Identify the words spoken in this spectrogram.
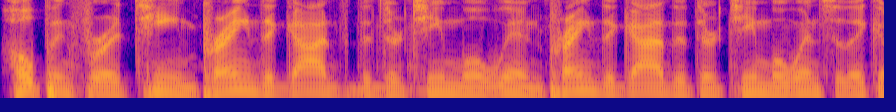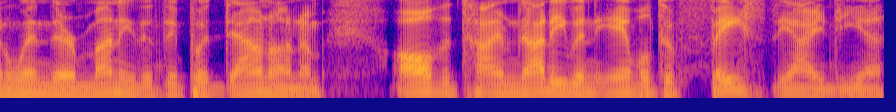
hoping for a team, praying to God that their team will win, praying to God that their team will win so they can win their money that they put down on them all the time, not even able to face the idea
